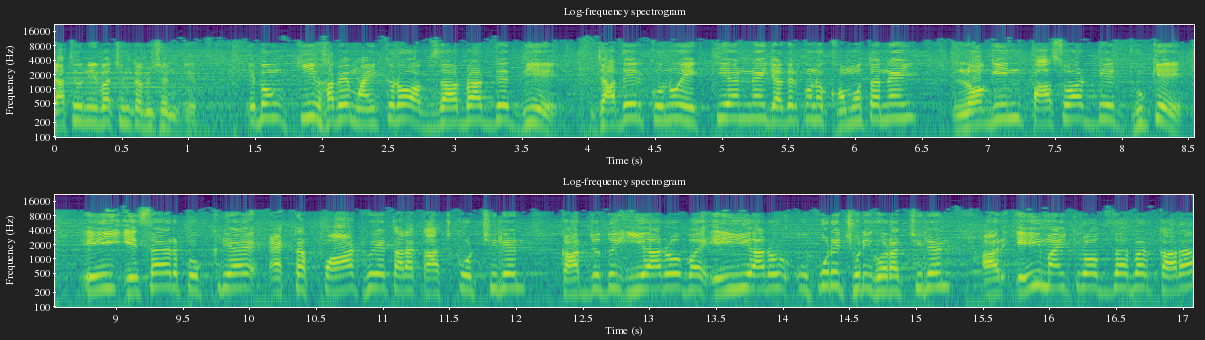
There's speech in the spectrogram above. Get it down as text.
জাতীয় নির্বাচন কমিশনকে। এবং কীভাবে মাইক্রো অবজারভারদের দিয়ে যাদের কোনো এখতিয়ার নেই, যাদের কোনো ক্ষমতা নেই লগ ইন পাসওয়ার্ড দিয়ে ঢুকে এই এসআইআর প্রক্রিয়ায় একটা পার্ট হয়ে তারা কাজ করছিলেন, কার্যত ইআরও বা এইআরওর উপরে ছড়ি ঘোরাচ্ছিলেন। আর এই মাইক্রো অবজারভার কারা?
